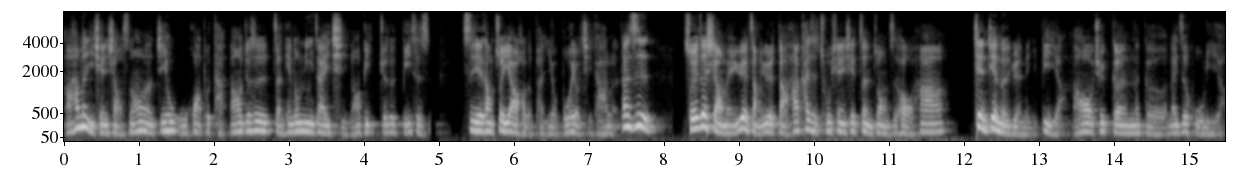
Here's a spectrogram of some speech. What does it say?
然后他们以前小时候呢，几乎无话不谈，然后就是整天都腻在一起，然后彼觉得彼此是世界上最要好的朋友，不会有其他人。但是随着小梅越长越大，她开始出现一些症状之后，她渐渐的远离碧雅，然后去跟那个那只狐狸啊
